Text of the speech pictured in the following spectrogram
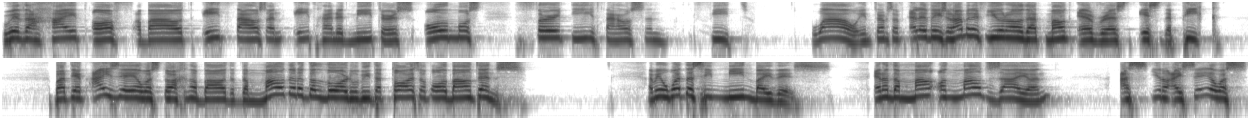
with a height of about 8,800 meters, almost 30,000 feet. Wow, in terms of elevation, how many of you know that Mount Everest is the peak? But yet Isaiah was talking about that the mountain of the Lord will be the tallest of all mountains. I mean, what does he mean by this? And on the mount on Mount Zion, as you know, Isaiah was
